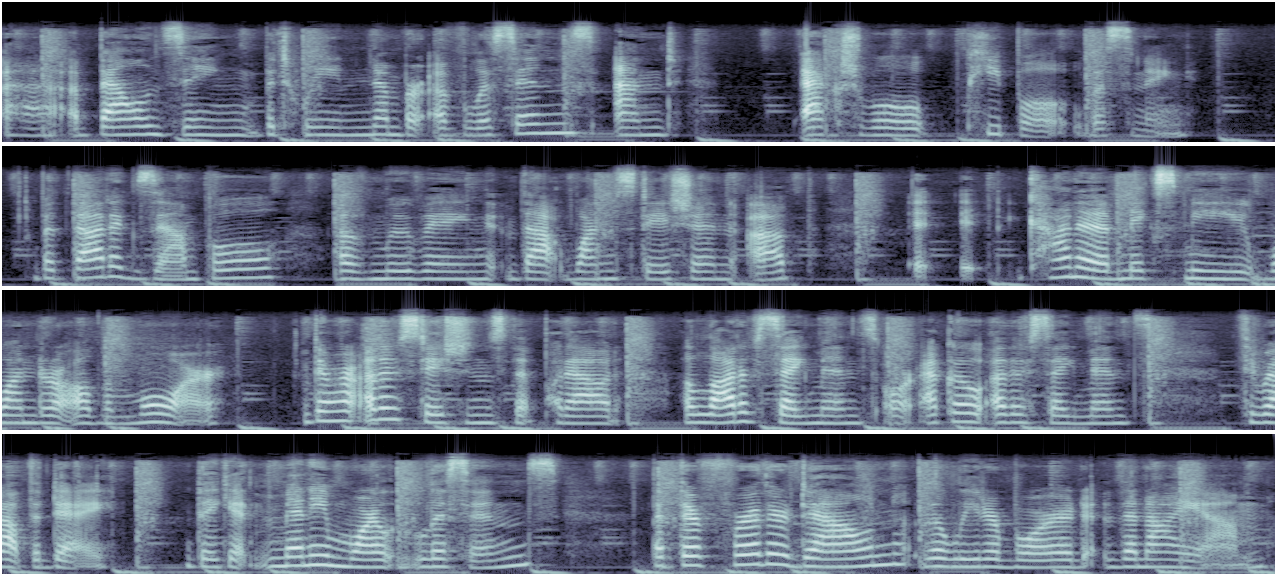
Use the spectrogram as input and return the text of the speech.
uh, a balancing between number of listens and actual people listening. But that example of moving that one station up, it, it kind of makes me wonder all the more. There are other stations that put out a lot of segments or echo other segments throughout the day. They get many more listens but they're further down the leaderboard than I am.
